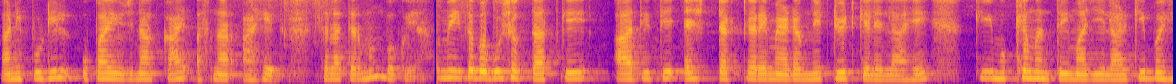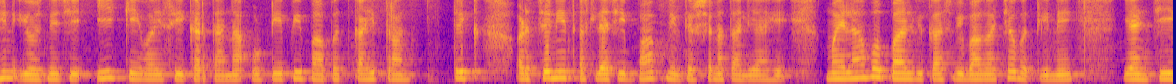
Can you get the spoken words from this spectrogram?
आणि पुढील उपाययोजना काय असणार आहेत. चला तर मग बघूया. तुम्ही इथं बघू शकतात की आदिती एस तटकरे मॅडमनी ट्विट केलेलं आहे की मुख्यमंत्री माझी लाडकी बहीण योजनेची ई के वाय सी करताना ओ टी पीबाबत काही तांत्रिक अडचणीत असल्याची बाब निदर्शनात आली आहे. महिला व बालविकास विभागाच्या वतीने यांची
